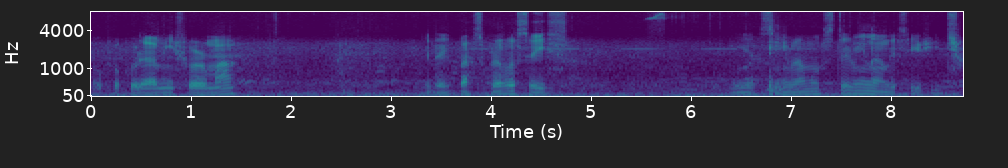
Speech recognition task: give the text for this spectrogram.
Vou procurar me informar. E daí passo pra vocês. E assim vamos terminando esse vídeo.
